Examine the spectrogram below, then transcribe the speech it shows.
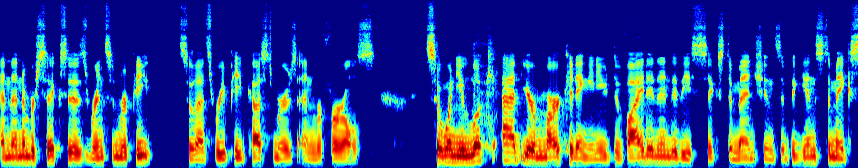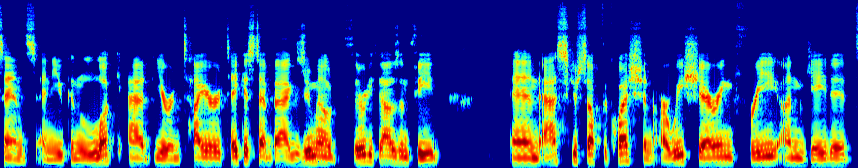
And then number six is rinse and repeat. So that's repeat customers and referrals. So when you look at your marketing and you divide it into these six dimensions, it begins to make sense. And you can look at your entire, take a step back, zoom out 30,000 feet, and ask yourself the question Are we sharing free, ungated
